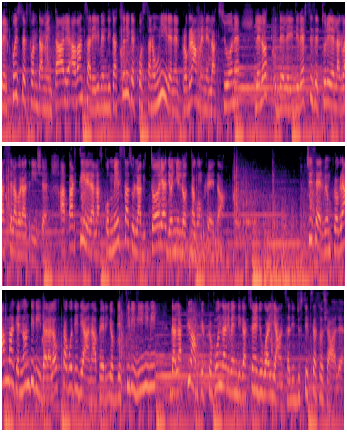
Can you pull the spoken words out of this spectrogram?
Per questo è fondamentale avanzare rivendicazioni che possano unire nel programma e nell'azione le lotte dei diversi settori della classe lavoratrice, a partire dalla scommessa sulla vittoria di ogni lotta concreta. Ci serve un programma che non divida la lotta quotidiana per gli obiettivi minimi dalla più ampia e profonda rivendicazione di uguaglianza, di giustizia sociale,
